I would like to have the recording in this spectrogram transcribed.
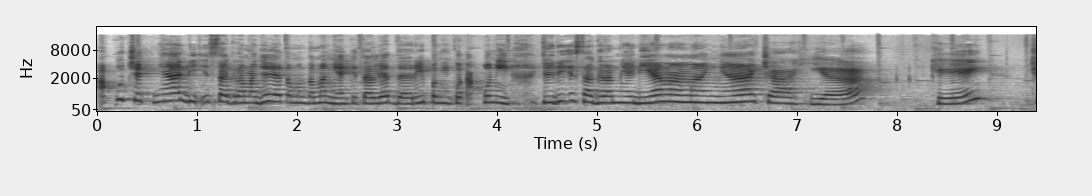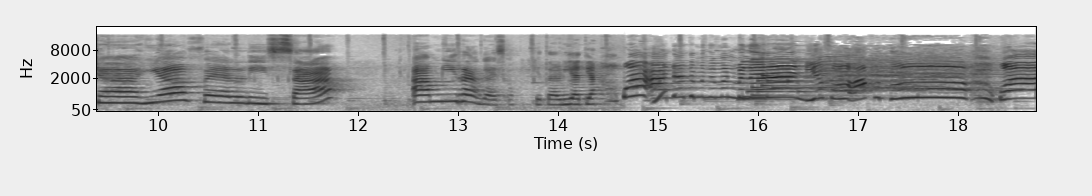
Aku ceknya di Instagram aja ya teman-teman ya. Kita lihat dari pengikut aku nih. Jadi Instagramnya dia namanya Cahya. Oke. Okay. Cahya Felisa Amira guys. Oke kita lihat ya. Wah ada teman-teman beneran. Dia follow aku tuh. Wah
